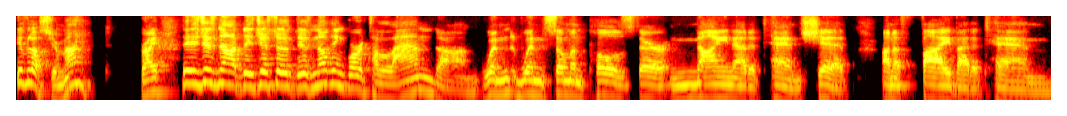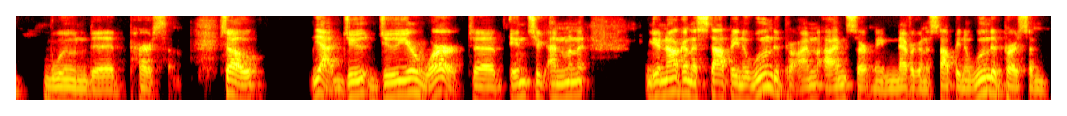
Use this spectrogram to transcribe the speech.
You've lost your mind." Right? There's just not. There's just a, there's nothing for it to land on when when someone pulls their nine out of ten shit on a five out of ten wounded person. So yeah, do do your work to into. I'm gonna. You're not going to stop being a wounded person. I'm I'm certainly never going to stop being a wounded person,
